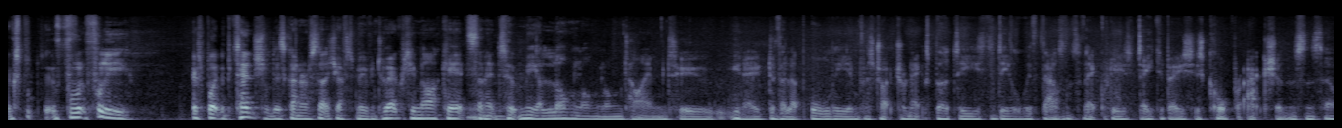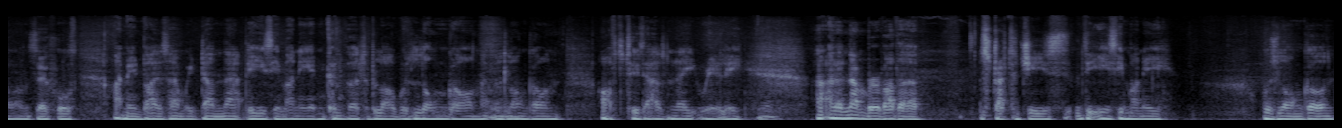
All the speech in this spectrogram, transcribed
exp- fully exploit the potential of this kind of research, you have to move into equity markets, mm and it took me a long, long, long time to, you know, develop all the infrastructure and expertise to deal with thousands of equities, databases, corporate actions, and so on and so forth. I mean, by the time we'd done that, the easy money and convertible arb was long gone. That was mm long gone after 2008, really, yeah. uh, and a number of other strategies. The easy money was long gone.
